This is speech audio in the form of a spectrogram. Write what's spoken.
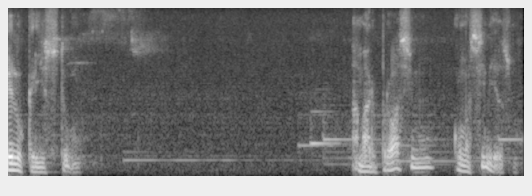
pelo Cristo. Amar o próximo como a si mesmo.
